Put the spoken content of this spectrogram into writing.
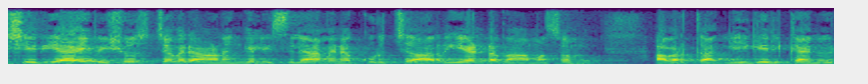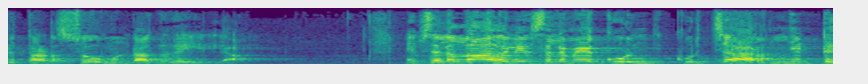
ശരിയായി വിശ്വസിച്ചവരാണെങ്കിൽ ഇസ്ലാമിനെ കുറിച്ച് അറിയേണ്ട താമസം അവർക്ക് അംഗീകരിക്കാൻ ഒരു തടസ്സവും ഉണ്ടാകുകയില്ല. നബ്സലല്ലാഹു അലൈഹി വസല്ലമയെ കുറിച്ച് അറിഞ്ഞിട്ട്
